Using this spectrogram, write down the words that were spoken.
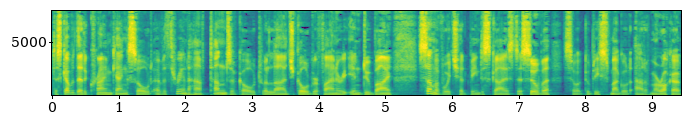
discovered that a crime gang sold over three and a half tons of gold to a large gold refinery in Dubai, some of which had been disguised as silver so it could be smuggled out of Morocco.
